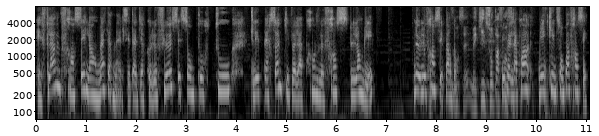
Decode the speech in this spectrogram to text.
et flamme, français, langue maternelle. C'est-à-dire que le FLE, ce sont pour toutes les personnes qui veulent apprendre le France, l'anglais. Le, le français, pardon. Français, mais qui ne sont pas Qui veulent français. mais qui ne sont pas français.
